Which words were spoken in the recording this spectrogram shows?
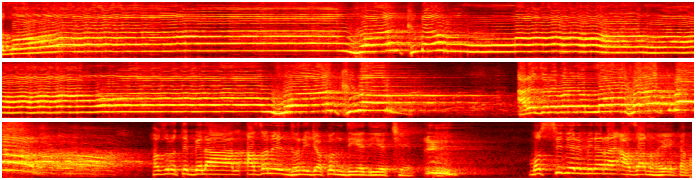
আল্লাহ হজরতে বেলাল আজানের ধ্বনি যখন দিয়ে দিয়েছে, মসজিদের মিনারায় আজান হয়ে গেল।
